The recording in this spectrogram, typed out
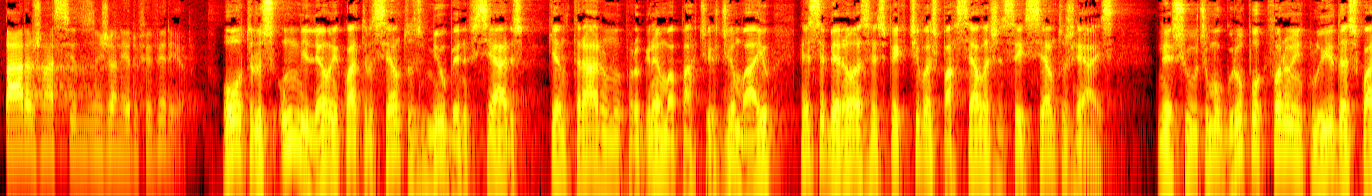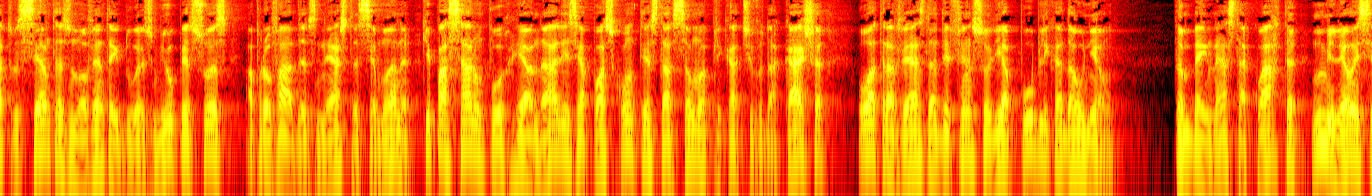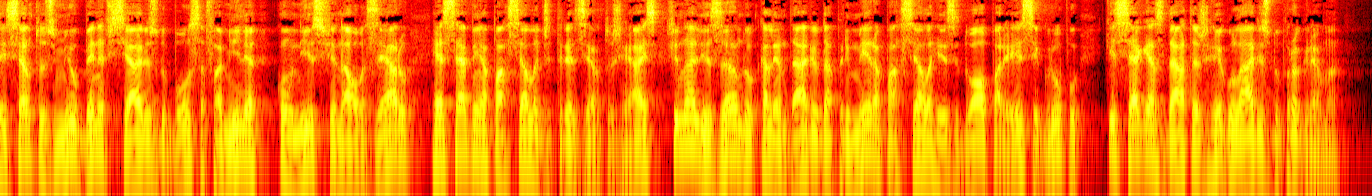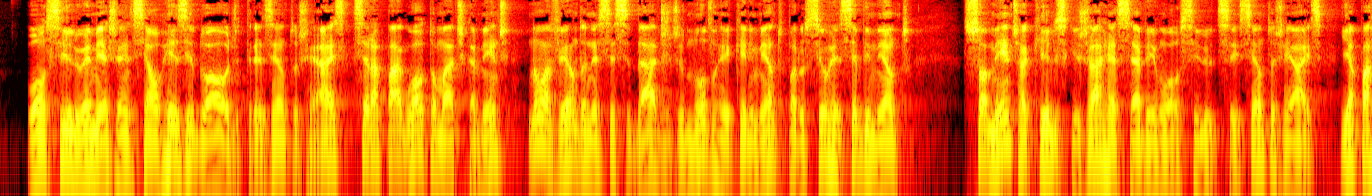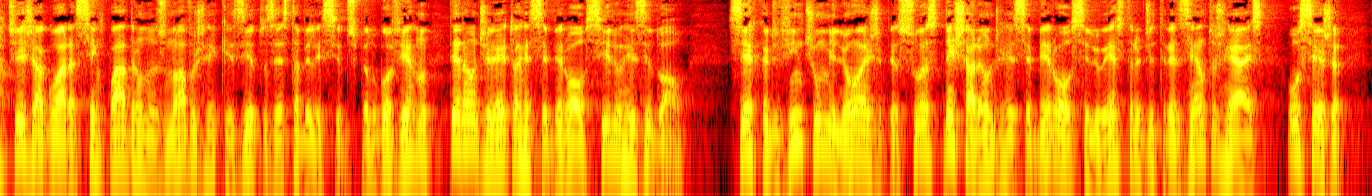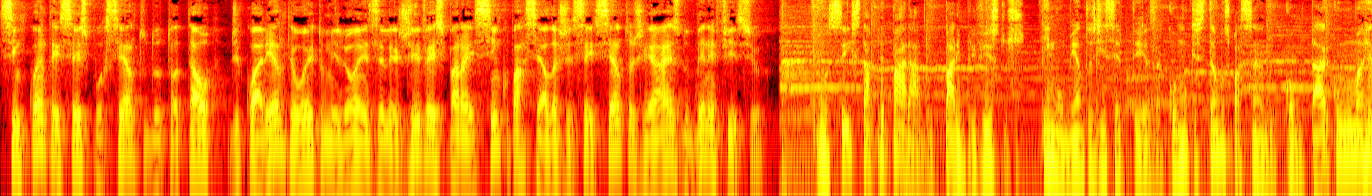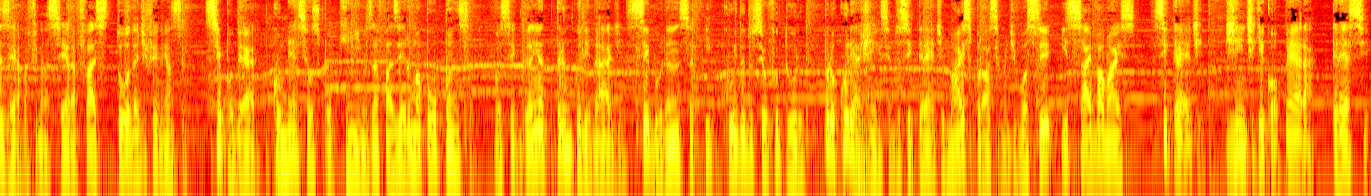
para os nascidos em janeiro e fevereiro. Outros 1 milhão e 400 mil beneficiários que entraram no programa a partir de maio receberão as respectivas parcelas de 600 reais. Neste último grupo foram incluídas 492 mil pessoas aprovadas nesta semana que passaram por reanálise após contestação no aplicativo da Caixa ou através da Defensoria Pública da União. Também nesta quarta, 1 milhão e 600 mil beneficiários do Bolsa Família com NIS final zero recebem a parcela de 300 reais, finalizando o calendário da primeira parcela residual para esse grupo, que segue as datas regulares do programa. O auxílio emergencial residual de 300 reais será pago automaticamente, não havendo necessidade de novo requerimento para o seu recebimento. Somente aqueles que já recebem o auxílio de 600 reais e a partir de agora se enquadram nos novos requisitos estabelecidos pelo governo terão direito a receber o auxílio residual. Cerca de 21 milhões de pessoas deixarão de receber o auxílio extra de 300 reais, ou seja, 56% do total de 48 milhões elegíveis para as cinco parcelas de 600 reais do benefício. Você está preparado para imprevistos? Em momentos de incerteza como o que estamos passando, contar com uma reserva financeira faz toda a diferença. Se puder, comece aos pouquinhos a fazer uma poupança. Você ganha tranquilidade, segurança e cuida do seu futuro. Procure a agência do Sicredi mais próxima de você e saiba mais. Sicredi, gente que coopera cresce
